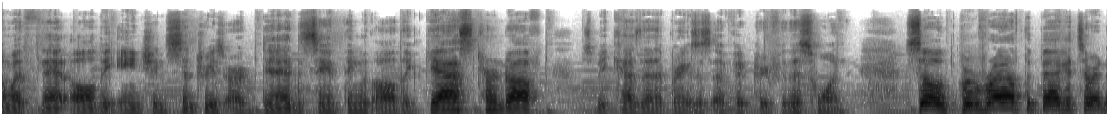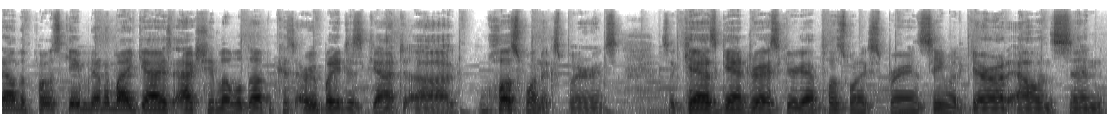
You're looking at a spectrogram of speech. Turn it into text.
And with that, all the ancient sentries are dead. Same thing with all the gas turned off. So because that, it brings us a victory for this one. So right off the bat, it's right now in the post game. None of my guys actually leveled up because everybody just got uh, plus one experience. So Kaz Gandraxgear got plus one experience. Same with Garodd Alensen,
